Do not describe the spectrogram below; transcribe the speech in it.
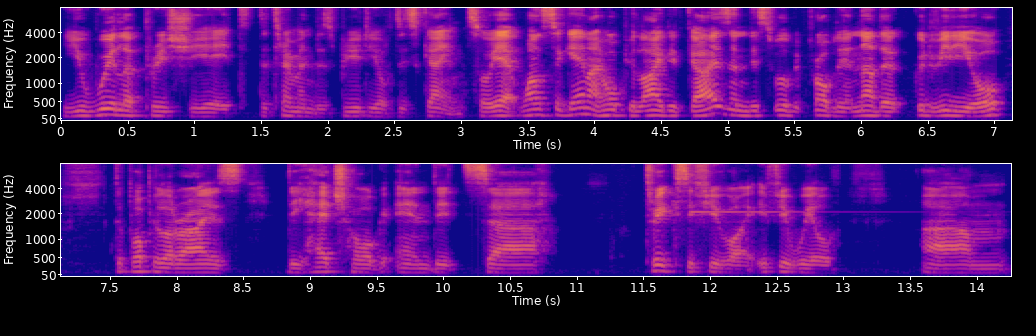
you will appreciate the tremendous beauty of this game. So yeah, once again, I hope you liked it, guys, and this will be probably another good video to popularize the hedgehog and its uh, tricks, if you if you will. Um,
